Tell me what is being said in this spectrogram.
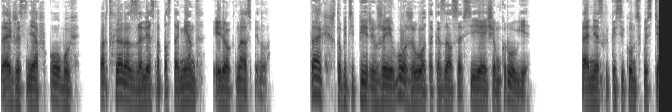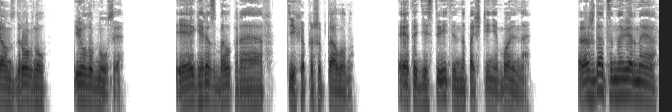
Также, сняв обувь, Фортхарас залез на постамент и лег на спину. Так, чтобы теперь уже его живот оказался в сияющем круге. А несколько секунд спустя он вздрогнул и улыбнулся. «Эгерс был прав», — тихо прошептал он. «Это действительно почти не больно. Рождаться, наверное,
